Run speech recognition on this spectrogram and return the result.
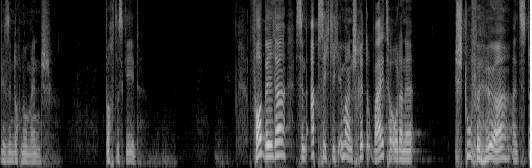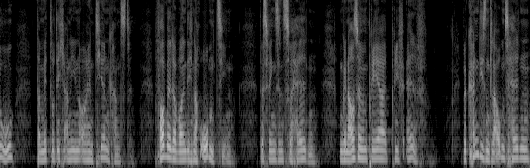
Wir sind doch nur Mensch. Doch, das geht. Vorbilder sind absichtlich immer einen Schritt weiter oder eine Stufe höher als du, damit du dich an ihnen orientieren kannst. Vorbilder wollen dich nach oben ziehen. Deswegen sind es so Helden. Und genauso im Brief 11. Wir können diesen Glaubenshelden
